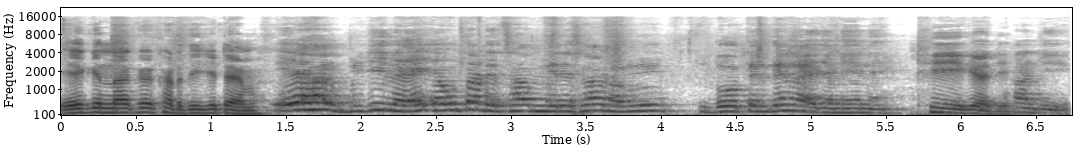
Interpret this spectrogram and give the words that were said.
ਇਹ ਕਿੰਨਾ ਕੁ ਖੜਦੀ ਜੇ ਟਾਈਮ ਇਹ ਹਰ ਜੀ ਲੈ ਜਾਊ ਤੁਹਾਡੇ ਹਿਸਾਬ ਮੇਰੇ ਹਿਸਾਬ ਨਾਲ ਵੀ ਦੋ ਤਿੰਨ ਦਿਨ ਲੈ ਜਾਣੇ ਇਹਨੇ। ਠੀਕ ਹੈ ਜੀ। ਹਾਂਜੀ।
